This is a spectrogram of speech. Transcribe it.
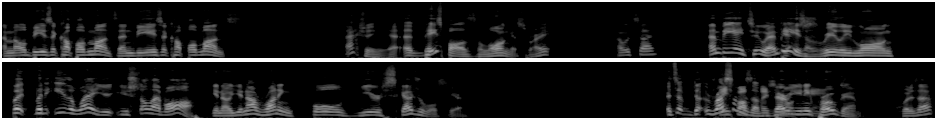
MLB is a couple of months. NBA is a couple of months. Actually, uh, baseball is the longest, right? I would say. NBA too. NBA yes. is a really long, but but either way, you you still have off. You know, you're not running full year schedules here. It's a wrestling is a very unique games. program. Yeah. What is that?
